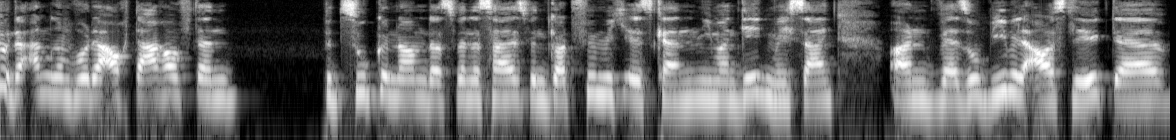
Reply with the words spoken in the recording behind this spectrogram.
unter anderem wurde auch darauf dann Bezug genommen, dass wenn es heißt, wenn Gott für mich ist, kann niemand gegen mich sein. Und wer so Bibel auslegt, der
